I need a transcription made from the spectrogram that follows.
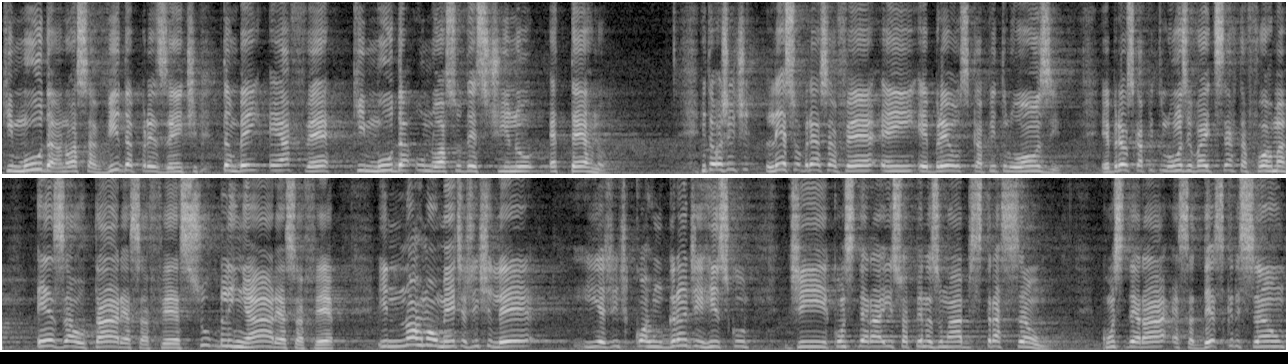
que muda a nossa vida presente, também é a fé que muda o nosso destino eterno. Então a gente lê sobre essa fé em Hebreus capítulo 11. Hebreus capítulo 11 vai, de certa forma, exaltar essa fé, sublinhar essa fé. E normalmente a gente lê e a gente corre um grande risco de considerar isso apenas uma abstração, considerar essa descrição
